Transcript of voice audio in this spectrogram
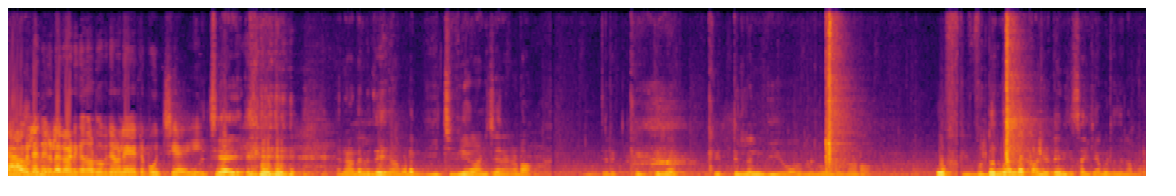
രാവിലെ നിങ്ങളെ കാണിക്കാൻ തുടങ്ങുമ്പോൾ ഞങ്ങൾ ഏറ്റവും ഉച്ചയായി. ഉച്ചയായി. എന്നാണെങ്കിലും ഇത് നമ്മുടെ ബീച്ച് വ്യൂ കാണിച്ചു തരാം കേട്ടോ. ഇതൊരു കിട്ടിലൻ കിട്ടിലൻ വ്യൂ ആണ് നിങ്ങൾ ഓഹ് ഇവിടെ നിന്ന് തന്നെ കണ്ടിട്ട് എനിക്ക് സഹിക്കാൻ പറ്റുന്നില്ല നമ്മൾ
